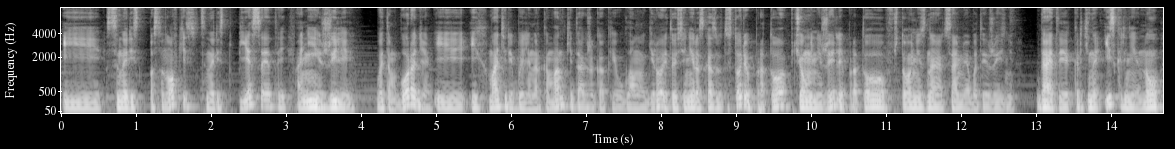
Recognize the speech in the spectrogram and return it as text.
и сценарист постановки, сценарист пьесы этой, они жили в этом городе, и их матери были наркоманки, так же, как и у главного героя. То есть они рассказывают историю про то, в чем они жили, про то, что они знают сами об этой жизни. Да, эта картина искренняя, но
